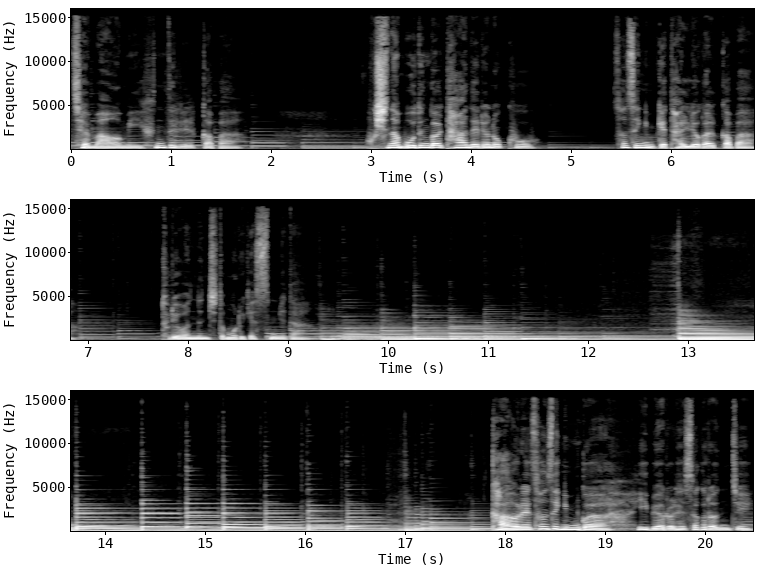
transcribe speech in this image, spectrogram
제 마음이 흔들릴까봐 혹시나 모든 걸 다 내려놓고 선생님께 달려갈까봐 두려웠는지도 모르겠습니다. 가을에 선생님과 이별을 해서 그런지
